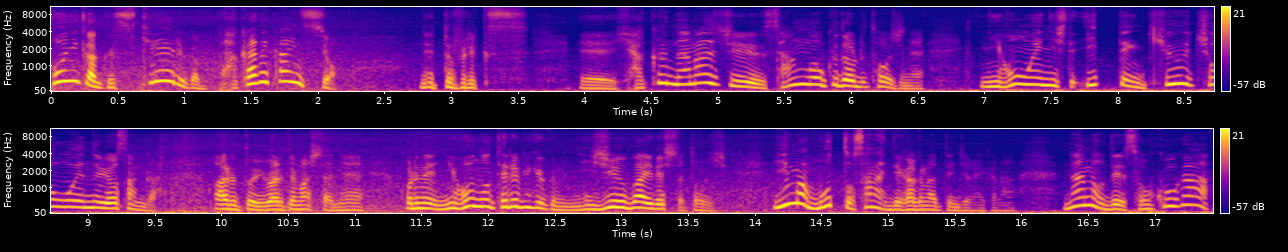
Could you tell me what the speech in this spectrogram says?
とにかくスケールがバカでかいんですよ。ネットフリックス、えー、173億ドル当時ね。日本円にして1.9兆円の予算があると言われてましたね。これね日本のテレビ局の20倍でした当時。今もっとさらにでかくなってんじゃないかな。なのでそこが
